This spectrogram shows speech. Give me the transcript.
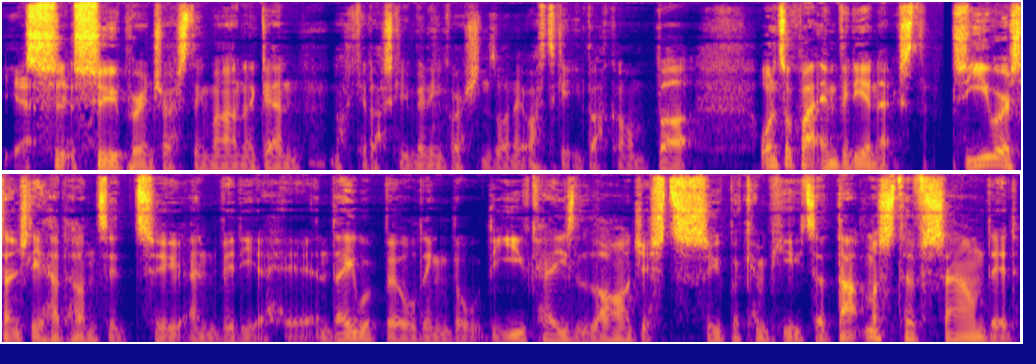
yeah, su- yeah, super interesting, man. Again, I could ask you a million questions on it. I'll have to get you back on. But I want to talk about NVIDIA next. So you were essentially headhunted to NVIDIA here, and they were building the, the UK's largest supercomputer. That must have sounded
